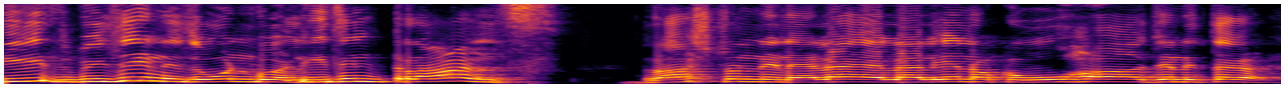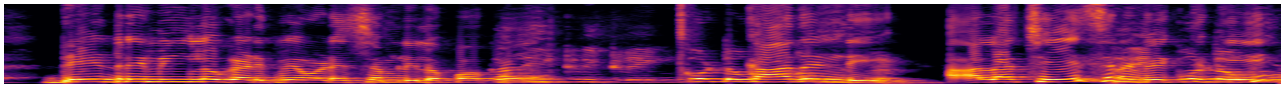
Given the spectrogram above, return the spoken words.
he's busy in his own world is in trance రాష్ట్రం నేను ఎలా వెళ్ళాలి అని ఒక ఊహాజనిత డే డ్రీమింగ్లో గడిపేవాడు అసెంబ్లీలో పాపం. కాదండి. అలా చేసిన వ్యక్తికి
